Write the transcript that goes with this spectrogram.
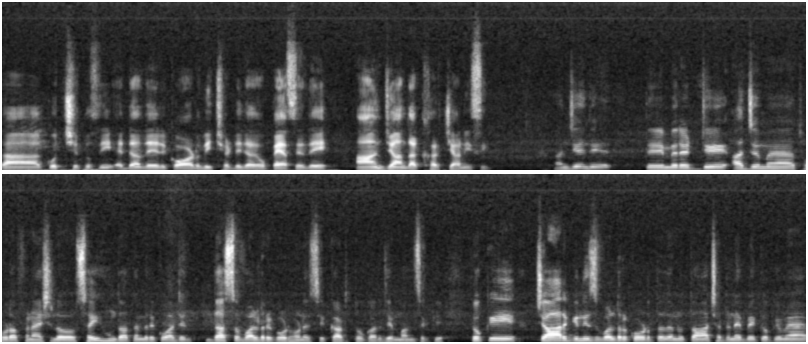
ਤਾਂ ਕੁਝ ਤੁਸੀਂ ਇਦਾਂ ਦੇ ਰਿਕਾਰਡ ਵੀ ਛੱਡੇ ਜਾਂ ਉਹ ਪੈਸੇ ਦੇ ਆਉਣ ਜਾਣ ਦਾ ਖਰਚਾ ਨਹੀਂ ਸੀ। ਹਾਂਜੀ ਹਾਂਜੀ। ਤੇ ਮੇਰੇ ਜੇ ਅੱਜ ਮੈਂ ਥੋੜਾ ਫਾਈਨੈਂਸ਼ੀਅਲ ਸਹੀ ਹੁੰਦਾ ਤਾਂ ਮੇਰੇ ਕੋਲ ਅੱਜ 10 ਵਰਲਡ ਰਿਕਾਰਡ ਹੋਣੇ ਸੀ ਘੱਟ ਤੋਂ ਘੱਟ ਜੇ ਮੰਨ ਸਕੀਏ। ਕਿਉਂਕਿ ਚਾਰ ਗਿਨੀਜ਼ ਵਰਲਡ ਰਿਕਾਰਡ ਤਾਂ ਤੈਨੂੰ ਤਾਂ ਛੱਡਣੇ ਪਏ, ਕਿਉਂਕਿ ਮੈਂ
